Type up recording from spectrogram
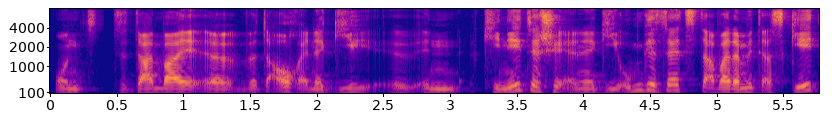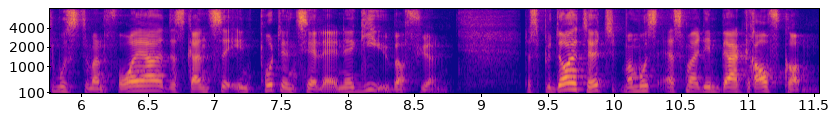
und dabei äh, wird auch Energie äh, in kinetische Energie umgesetzt, aber damit das geht, musste man vorher das Ganze in potenzielle Energie überführen. Das bedeutet, man muss erstmal den Berg raufkommen.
